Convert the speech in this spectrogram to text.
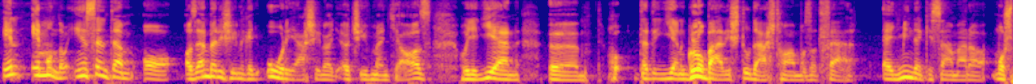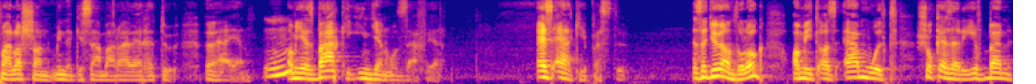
Én, én mondom, én szerintem a, az emberiségnek egy óriási nagy achievementje az, hogy egy ilyen, ö, tehát egy ilyen globális tudást halmozott fel egy mindenki számára, most már lassan mindenki számára elérhető helyen, mm. amihez bárki ingyen hozzáfér. Ez elképesztő. Ez egy olyan dolog, amit az elmúlt sok ezer évben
